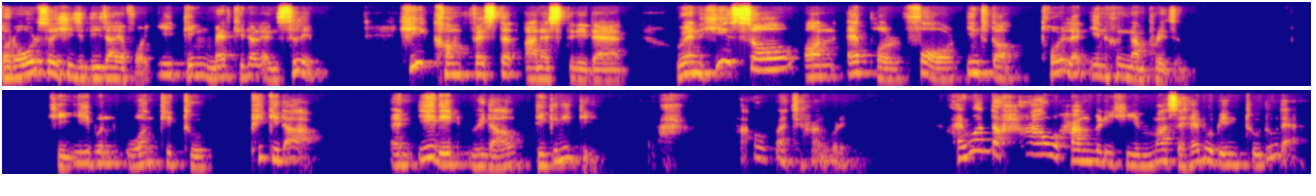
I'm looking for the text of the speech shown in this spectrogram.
but also his desire for eating, material, and sleep. He confessed honestly that when he saw an apple fall into the toilet in Hungnam prison, he even wanted to pick it up and eat it without dignity. Ah, how much hungry. I wonder how hungry he must have been to do that.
